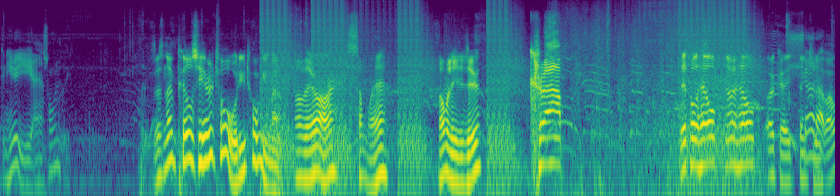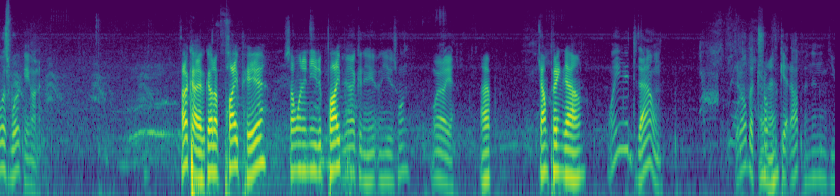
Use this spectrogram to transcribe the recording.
can hear you, you asshole. There's no pills here at all. What are you talking about? Oh, there are somewhere. Normally they do. Crap! Little help, no help. Okay, thank you. Shut up, I was working on it. Okay, I've got a pipe here. Someone who need a pipe? Yeah, I can use one. Where are you? I'm Jumping down. Why are you down? Did all the trouble know. get up and then you...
